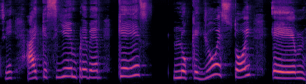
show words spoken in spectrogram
¿sí? Hay que siempre ver qué es lo que yo estoy eh,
